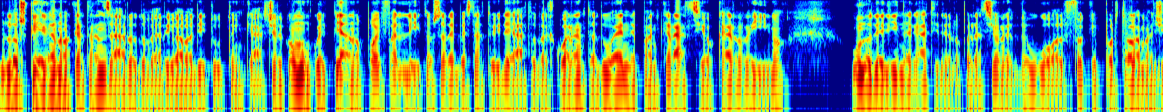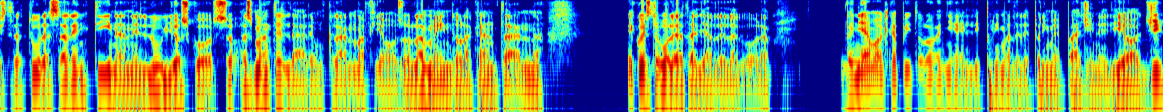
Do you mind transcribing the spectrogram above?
lo spiegano a Catanzaro dove arrivava di tutto in carcere. Comunque il piano poi fallito sarebbe stato ideato dal 42enne Pancrazio Carrino, uno degli indagati nell'operazione The Wolf che portò la magistratura salentina nel luglio scorso a smantellare un clan mafioso, la Mendola Cantanna. E questo voleva tagliarle la gola. Veniamo al capitolo Agnelli, prima delle prime pagine di oggi.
